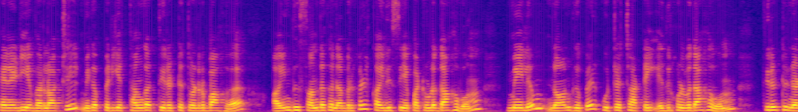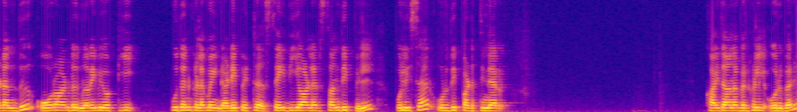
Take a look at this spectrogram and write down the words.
கனடிய வரலாற்றில் மிகப்பெரிய தங்க திருட்டு தொடர்பாக ஐந்து சந்தக நபர்கள் கைது செய்யப்பட்டுள்ளதாகவும் மேலும் நான்கு பேர் குற்றச்சாட்டை எதிர்கொள்வதாகவும் திருட்டு நடந்து ஓராண்டு நிறைவையொட்டி புதன்கிழமை நடைபெற்ற செய்தியாளர் சந்திப்பில் போலீசார் உறுதிப்படுத்தினர். கைதானவர்களில் ஒருவர்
